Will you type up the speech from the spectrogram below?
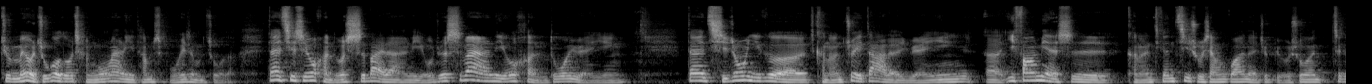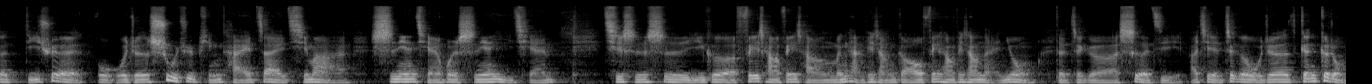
就没有足够多成功案例，他们是不会这么做的。但其实有很多失败的案例，我觉得失败案例有很多原因，但是其中一个可能最大的原因，呃，一方面是可能跟技术相关的，就比如说这个的确，我我觉得数据平台在起码十年前或者十年以前。其实是一个非常非常门槛非常高、非常非常难用的这个设计，而且这个我觉得跟各种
